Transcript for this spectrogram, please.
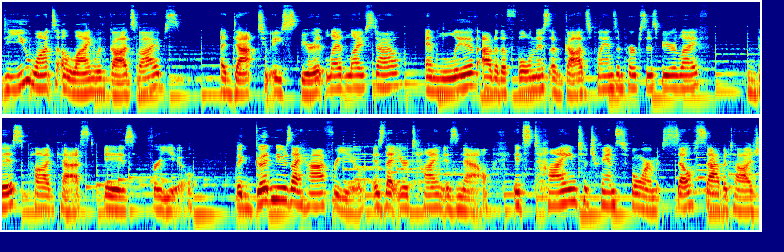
Do you want to align with God's vibes, adapt to a spirit led lifestyle, and live out of the fullness of God's plans and purposes for your life? This podcast is for you. The good news I have for you is that your time is now. It's time to transform self sabotage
